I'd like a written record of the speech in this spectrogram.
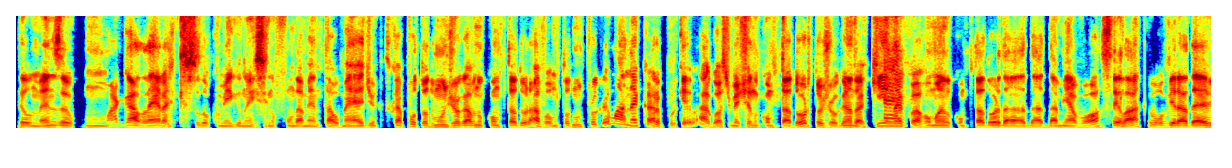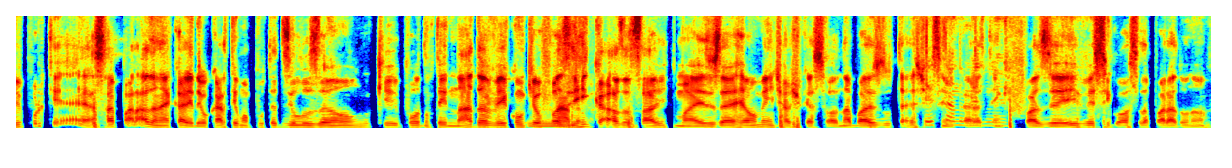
pelo menos eu- uma galera que estudou comigo no ensino fundamental, médio, os caras, pô, todo mundo jogava no computador, ah, vamos todo mundo programar, né, cara? Porque, ah, gosto de mexer no computador, tô jogando aqui, É. né, arrumando o computador da, da, da minha avó, sei lá, eu vou virar dev porque é essa parada, né, cara? E daí o cara tem uma puta desilusão que, pô, não tem nada a ver com o que eu fazia Nada. em casa, sabe? Mas é realmente, acho que é só na base do teste, assim, o cara mesmo, tem né? que fazer e ver se gosta da parada ou não.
